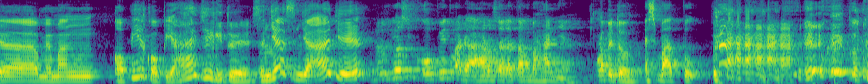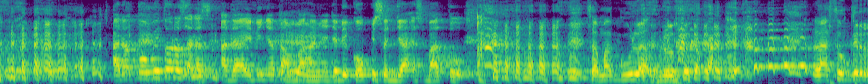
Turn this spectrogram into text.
ya memang kopi ya kopi aja gitu ya. Senja senja aja ya. Menurut gue sih kopi itu ada harus ada tambahannya. Apa itu? Es batu. ada kopi itu harus ada ada ininya tambahannya. Jadi kopi senja es batu. Sama gula bro. lah sugar.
